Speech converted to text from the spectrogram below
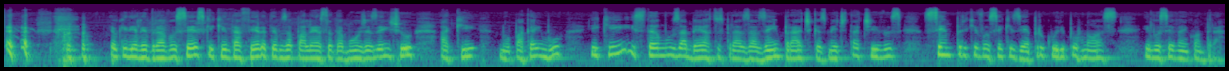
Eu queria lembrar vocês que quinta-feira temos a palestra da Monja Zenshu aqui no Pacaembu e que estamos abertos para as Zazen práticas meditativas sempre que você quiser. Procure por nós e você vai encontrar.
